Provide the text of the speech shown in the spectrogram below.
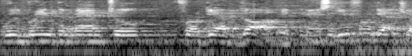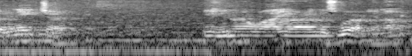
will bring the man to forget God. It means that you forget your nature. You, you don't know why you are in this world, you know?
